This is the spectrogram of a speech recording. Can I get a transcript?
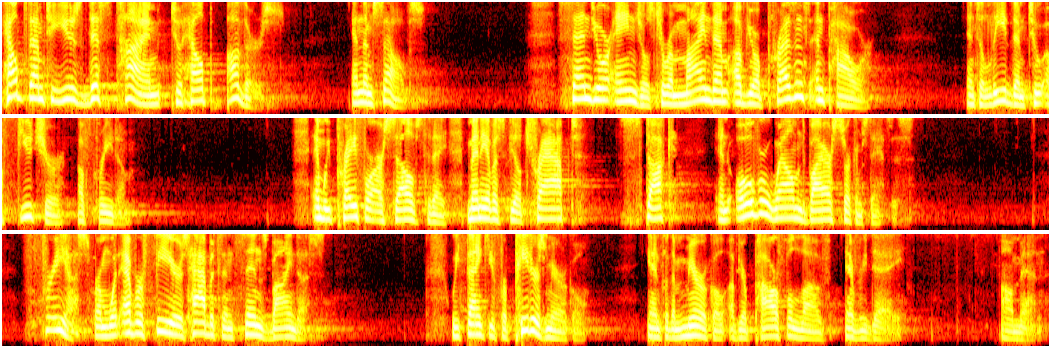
Help them to use this time to help others and themselves. Send your angels to remind them of your presence and power and to lead them to a future of freedom. And we pray for ourselves today. Many of us feel trapped, stuck, and overwhelmed by our circumstances. Free us from whatever fears, habits, and sins bind us. We thank you for Peter's miracle and for the miracle of your powerful love every day. Amen.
